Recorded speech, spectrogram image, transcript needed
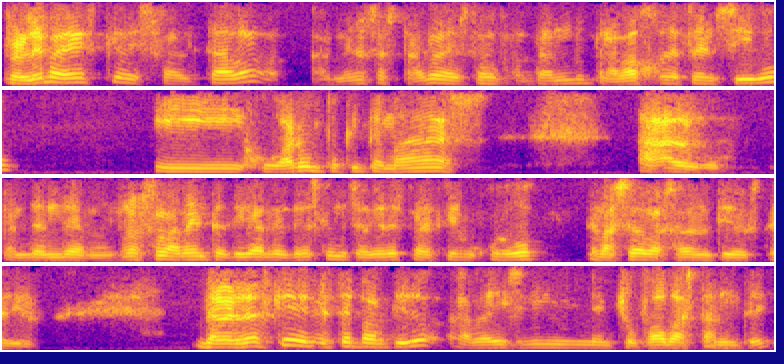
El problema es que les faltaba, al menos hasta ahora les estaba faltando, trabajo defensivo y jugar un poquito más a algo, para entendernos. No solamente tirar de tres, que muchas veces parecía un juego demasiado basado en el tiro exterior. La verdad es que en este partido habéis enchufado bastante.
